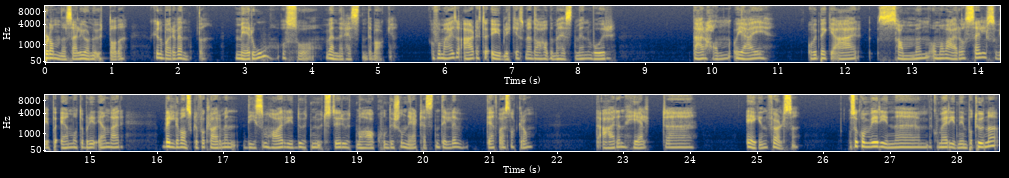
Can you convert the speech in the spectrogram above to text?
blande seg eller gjøre noe ut av det. Kunne bare vente, med ro, og så vender hesten tilbake. Og for meg så er dette øyeblikket som jeg da hadde med hesten min, hvor det er han og jeg, og vi begge er sammen om å være oss selv, så vi på en måte blir én. Det er veldig vanskelig å forklare, men de som har ridd uten utstyr uten å ha kondisjonert hesten til det, vet hva jeg snakker om. Det er en helt eh, egen følelse. Og så kommer, ridende, jeg ridende inn på tunet,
